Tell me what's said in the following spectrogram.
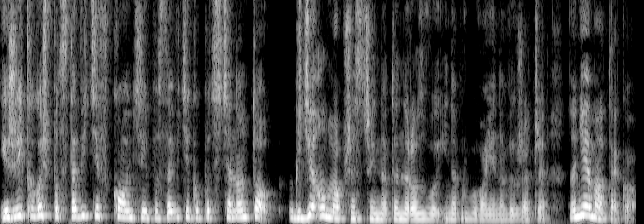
jeżeli kogoś podstawicie w kącie i postawicie go pod ścianą, to gdzie on ma przestrzeń na ten rozwój i na próbowanie nowych rzeczy? No nie ma tego.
